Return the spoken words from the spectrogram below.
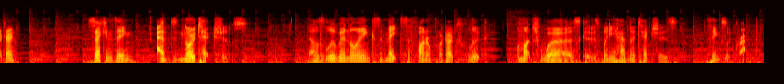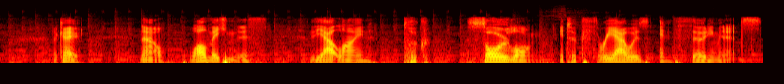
okay? Second thing, add no textures. That was a little bit annoying because it makes the final product look much worse because when you have no textures, things look crap. Okay, now, while making this, the outline took so long. It took 3 hours and 30 minutes.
